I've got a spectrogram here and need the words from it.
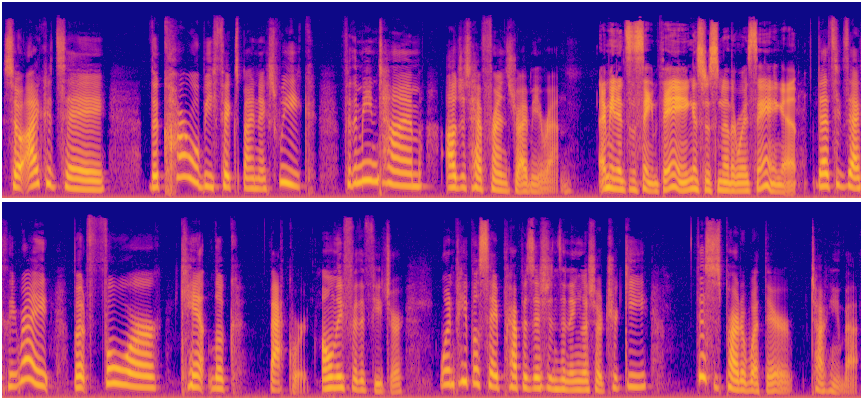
So I could say, the car will be fixed by next week. For the meantime, I'll just have friends drive me around. I mean, it's the same thing. It's just another way of saying it. That's exactly right. But for can't look backward, only for the future when people say prepositions in English are tricky, this is part of what they're talking about.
